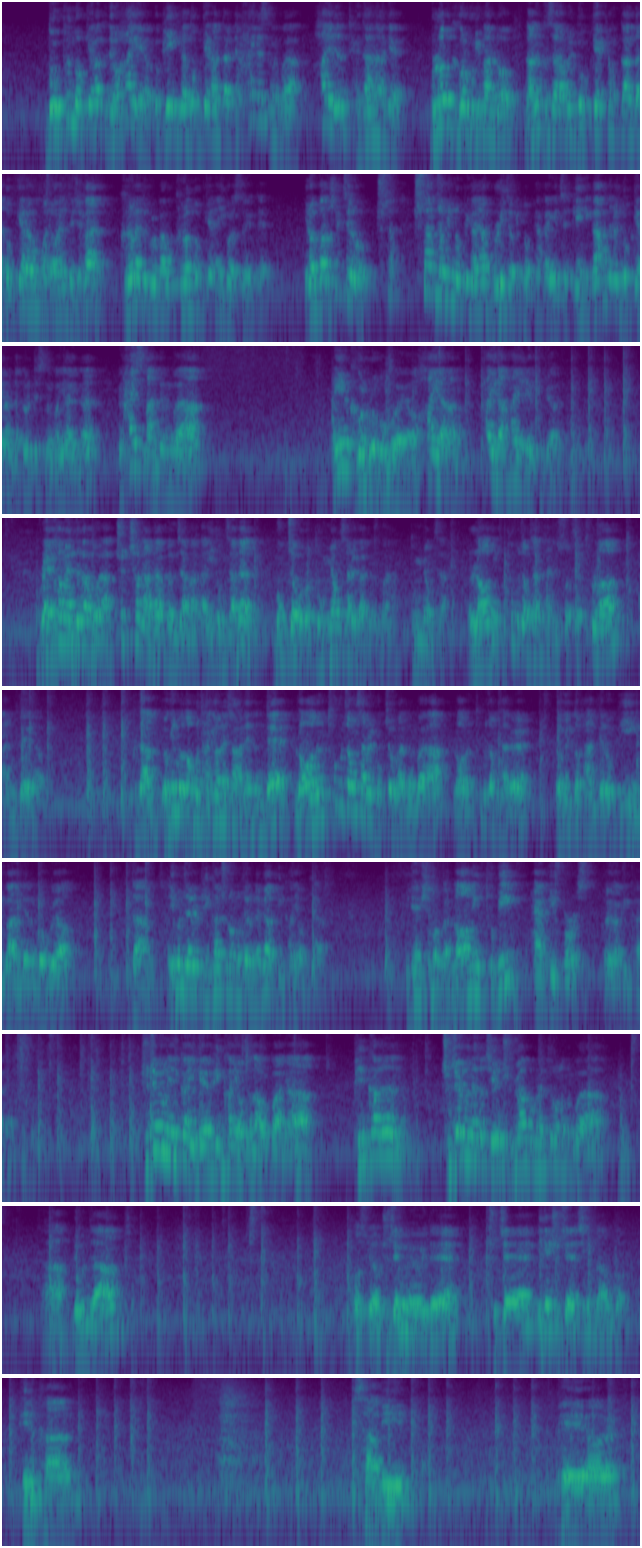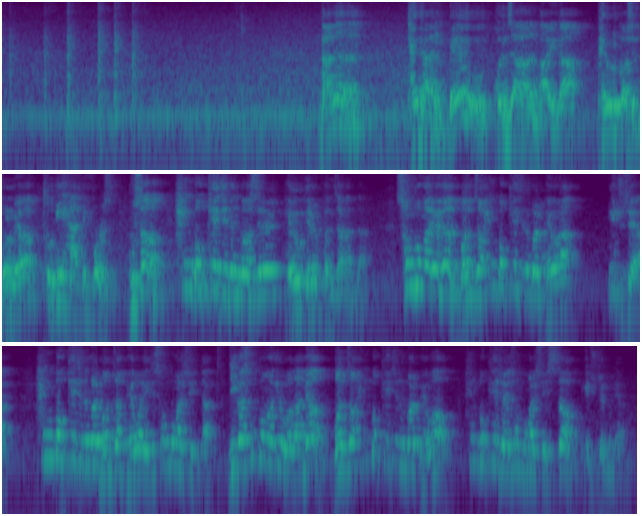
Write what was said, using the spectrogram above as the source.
높은 높게가 그대로 하이예요. 그 비행기가 높게 난다 할 때 하이를 쓰는 거야. 하이는 대단하게. 물론 그걸 우리말로 나는 그 사람을 높게 평가한다. 높게라고 번역을 해도 되지만 그럼에도 불구하고 그런 높게는 이걸 써야 돼. 이런 건 실제로 추상, 추상적인 높이가 아니라 물리적인 높이. 아까 얘기했지. 비행기가 하늘을 높게 난다. 그럴 때 쓰는 거야. 이 하이는. 하이 쓰면 안 되는 거야. A는 그걸 물어본 거예요. 하이랑 하이랑 하이리의 구별. recommend가 뭐야? 추천하다, 권장하다. 이 동사는 목적으로 동명사를 가지는 거야. 동명사. learning. 투부정사는 가질 수 없어요. to learn 안 돼요. 그 다음 여기 뭐 너무 당연해서 안 했는데 learn은 투부정사를 목적으로 갖는 거야. learn은 투부정사를 여기 또 반대로 being 이거 안 되는 거고요. 그 다음 이 문제를 빈칸 추론 문제로 내면 빈칸이 여기야. 이게 핵심 뭐야? Learning to be happy first. 여기가 빈칸이야. 주제문이니까 이게 빈칸이 여기서 나올 거 아니야. 빈칸은 주제문에서 제일 중요한 부분에 뚫어놓는 거야. 자, 이 문장. 거수령 주제문 외워야 돼. 주제, 이게 주제 지금 나온 거. 빈칸, 삽입, 배열. 나는 대단히 매우 권장하는 바이다. 배울 것을 뭘 배워? To be happy first. 우선 행복해지는 것을 배우기를 권장한다. 성공하려면 먼저 행복해지는 걸 배워라. 이게 주제야. 행복해지는 걸 먼저 배워야지 성공할 수 있다. 네가 성공하기를 원하면 먼저 행복해지는 걸 배워. 행복해져야 성공할 수 있어. 이게 주제문이야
